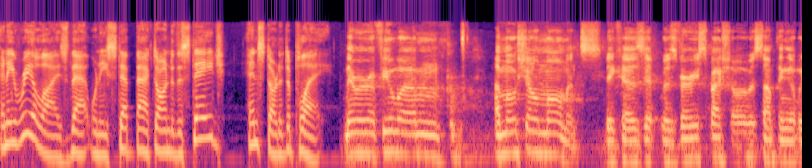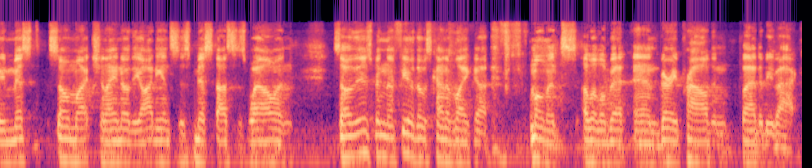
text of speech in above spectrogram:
and he realized that when he stepped back onto the stage and started to play. There were a few um, emotional moments because it was very special. It was something that we missed so much, and I know the audience has missed us as well. And so there's been a few of those kind of like uh, moments a little bit, and very proud and glad to be back.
